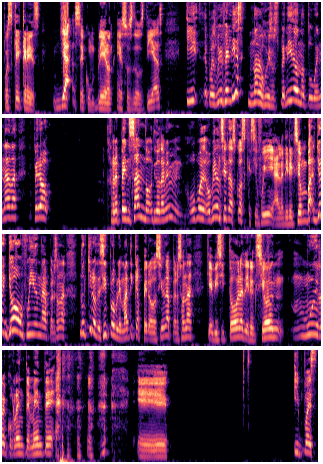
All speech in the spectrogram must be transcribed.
Pues ¿qué crees? Ya se cumplieron esos dos días. Y pues fui feliz, no me fui suspendido, no tuve nada, pero repensando, digo, también hubo, hubieron ciertas cosas que sí fui a la dirección. Yo, yo fui una persona, no quiero decir problemática, pero sí una persona que visitó la dirección muy recurrentemente. eh, y pues,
